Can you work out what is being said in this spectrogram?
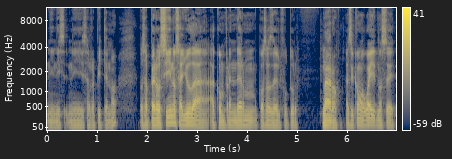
ni, ni, se- ni se repite, ¿no? O sea, pero sí nos ayuda a comprender cosas del futuro. Claro. Así como, güey, no sé.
